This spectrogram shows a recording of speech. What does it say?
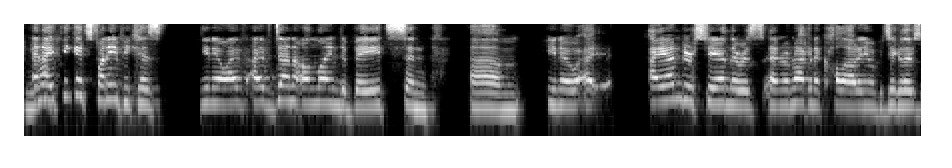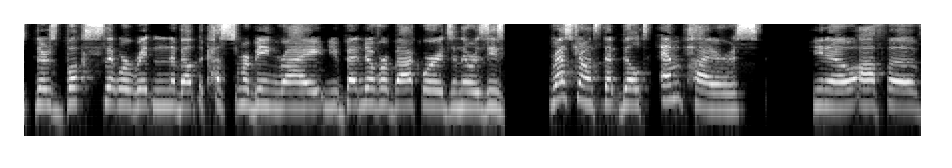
And I think it's funny because, you know, I've, I've done online debates and, um, you know, I, I understand there was, and I'm not going to call out anyone in particular. There's, there's books that were written about the customer being right and you bend over backwards. And there was these restaurants that built empires, you know, off of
